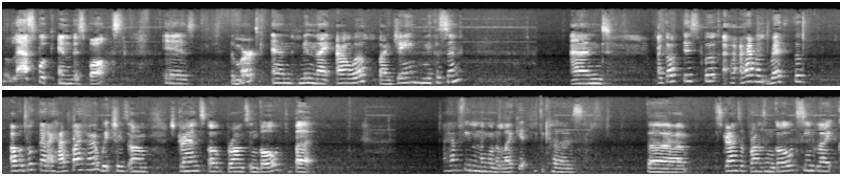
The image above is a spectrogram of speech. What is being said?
the last book in this box is The Mirk and Midnight Hour by Jane Nickerson. And I got this book. I, haven't read the other book that I have by her, which is um, Strands of Bronze and Gold, but I have a feeling I'm going to like it because the Strands of Bronze and Gold seemed like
